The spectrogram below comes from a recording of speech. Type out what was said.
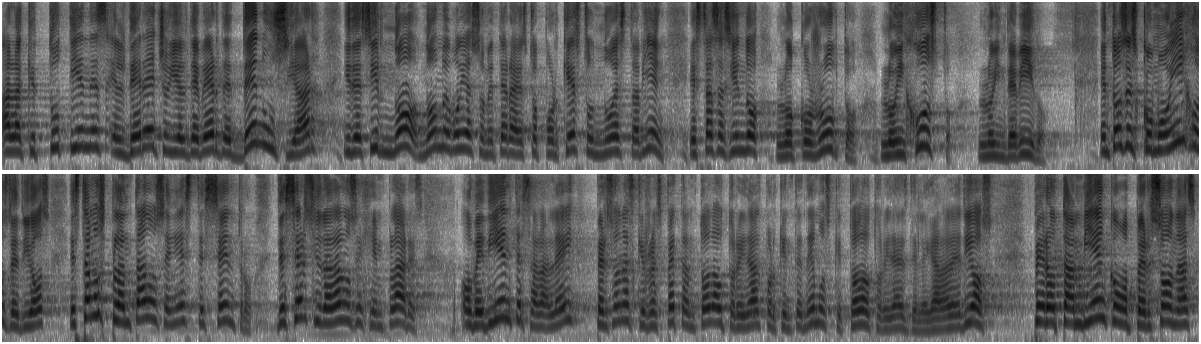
a la que tú tienes el derecho y el deber de denunciar y decir, no, no me voy a someter a esto porque esto no está bien. Estás haciendo lo corrupto, lo injusto, lo indebido. Entonces, como hijos de Dios, estamos plantados en este centro de ser ciudadanos ejemplares, obedientes a la ley, personas que respetan toda autoridad porque entendemos que toda autoridad es delegada de Dios, pero también como personas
